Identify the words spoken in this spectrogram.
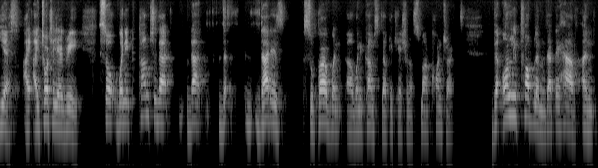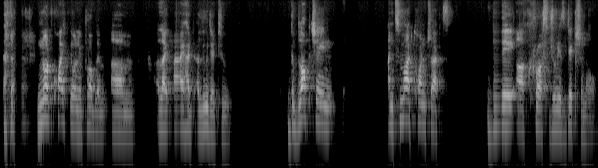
Yes, I, I totally agree. So when it comes to that, that that, that is superb when uh, when it comes to the application of smart contracts. The only problem that they have, and not quite the only problem, um, like I had alluded to, the blockchain and smart contracts they are cross jurisdictional.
